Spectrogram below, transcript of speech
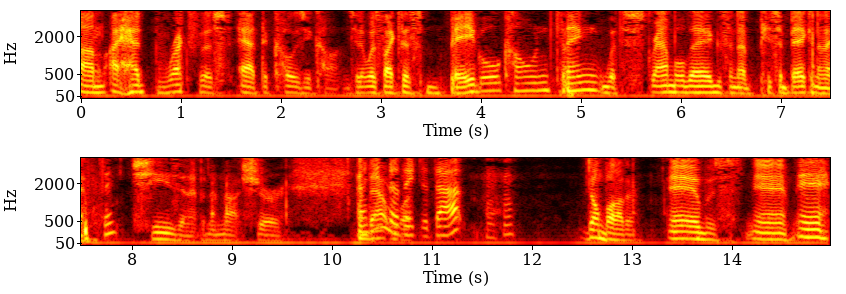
Um, I had breakfast at the Cozy Cones, and it was like this bagel cone thing with scrambled eggs and a piece of bacon, and I think cheese in it, but I'm not sure. I And didn't know wa- they did that. Mhm. don't bother. It was eh, eh.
